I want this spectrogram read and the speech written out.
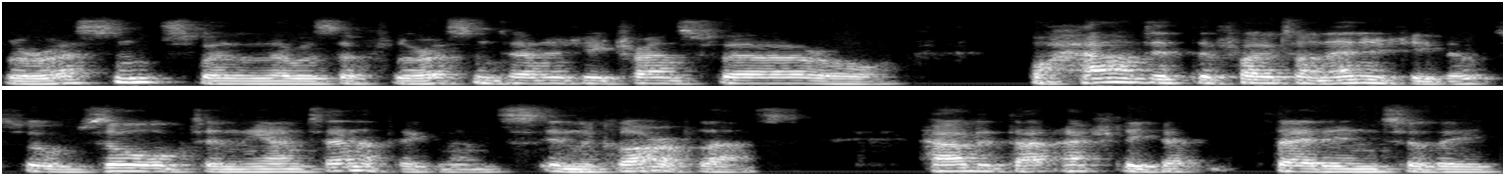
fluorescence, whether there was a fluorescent energy transfer, or or how did the photon energy that was absorbed in the antenna pigments in the chloroplast, how did that actually get fed into the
